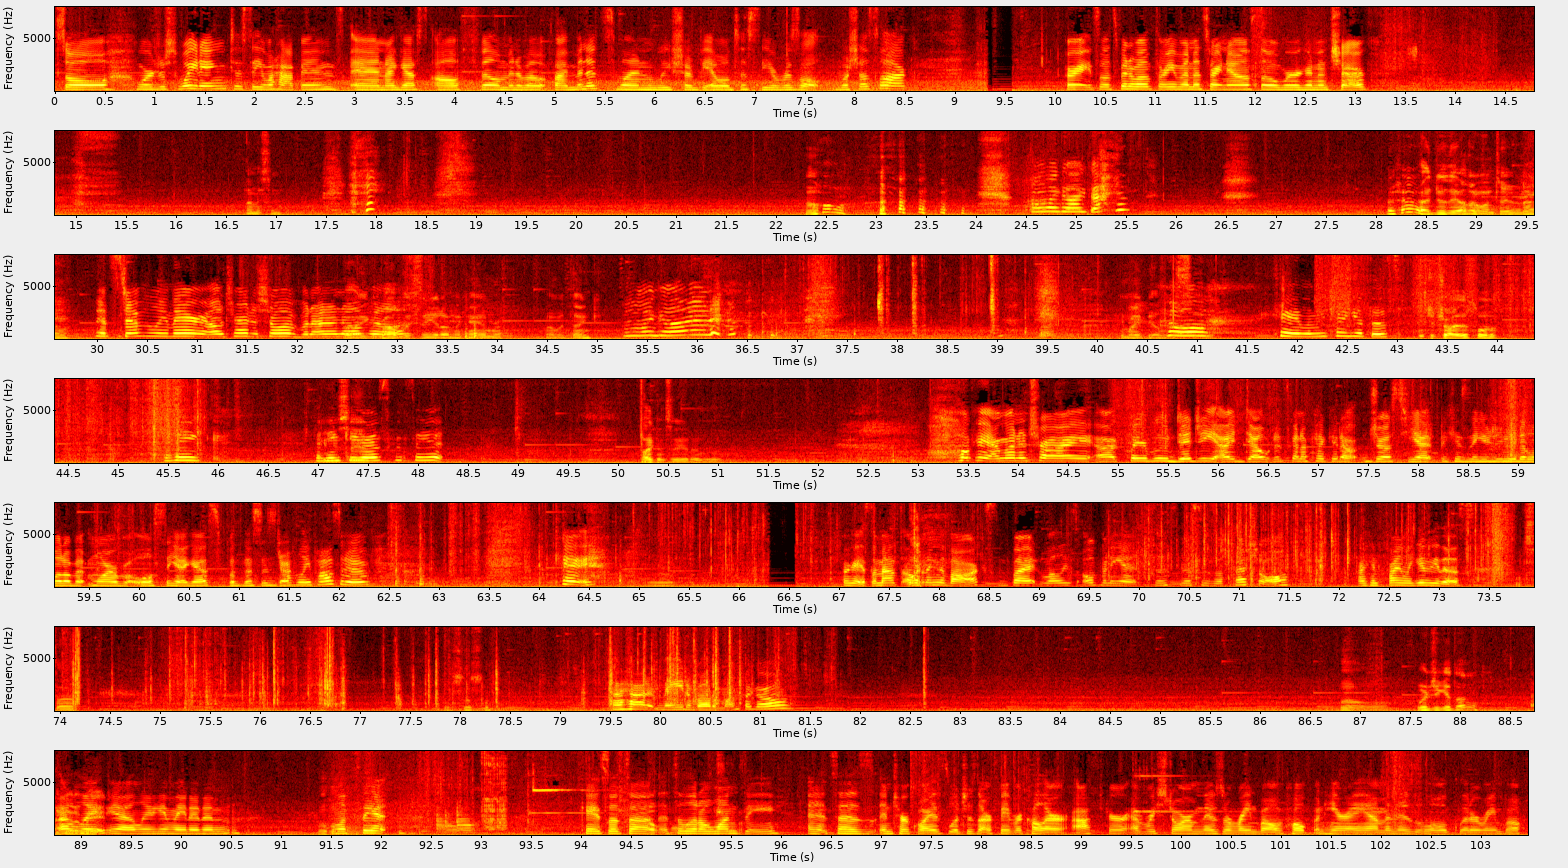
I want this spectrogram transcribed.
So we're just waiting to see what happens and I guess I'll film in about five minutes when we should be able to see a result. Wish us luck. Alright, so it's been about three minutes right now, so we're gonna check. Let me see. oh. oh my god, guys. I do the other one too now. It's definitely there. I'll try to show it, but I don't know Well, if you can probably see it on the camera, I would think. Oh my god. You might be able to Oh. Okay, let me try to get this. You should try this one. I think I Can think you it? guys can see it. I can see it anyway. Okay, I'm gonna try uh, Clearblue Digi. I doubt it's gonna pick it up just yet because they usually need a little bit more, but we'll see, I guess. But this is definitely positive. Okay. Okay, so Matt's opening the box, but while he's opening it, since this is official, I can finally give you this. What's up? What's this one? I had it made about a month ago. Where'd you get that? You A got it la- yeah, a lady made it and Mhm. let's see it. Okay, so it's a Oh, it's a little onesie and it says in turquoise, which is our favorite color. After every storm, there's a rainbow of hope, and here I am, and there's a little glitter rainbow.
